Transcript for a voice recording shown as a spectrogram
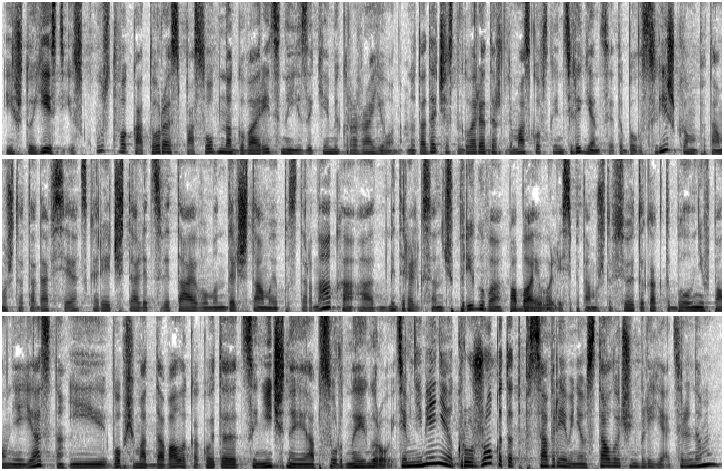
и что есть искусство, которое способно говорить на языке микрорайона. Но тогда, честно говоря, даже для московской интеллигенции это было слишком, потому что тогда все скорее читали Цветаева, Мандельштама и Пастернака, а Дмитрия Александровича Пригова побаивались, потому что все это как-то было не вполне ясно и, в общем, отдавало какой-то циничной и абсурдной игрой. Тем не менее, кружок этот со временем стал очень влиятельным,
